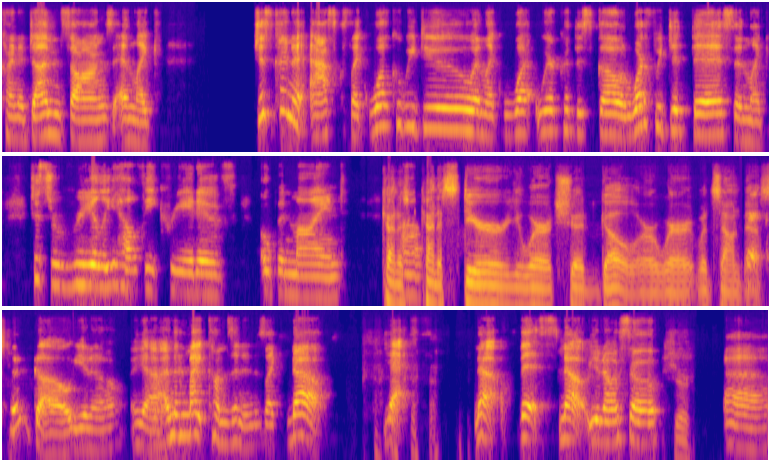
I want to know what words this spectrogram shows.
kind of done songs and like just kind of asks like what could we do and like what where could this go and what if we did this and like just a really healthy creative open mind kind of Um, kind of steer you where it should go or where it would sound best. could go, you know. Yeah. Yeah. And then Mike comes in and is like, no, yes, no, this, no, you know. So, Sure. uh,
